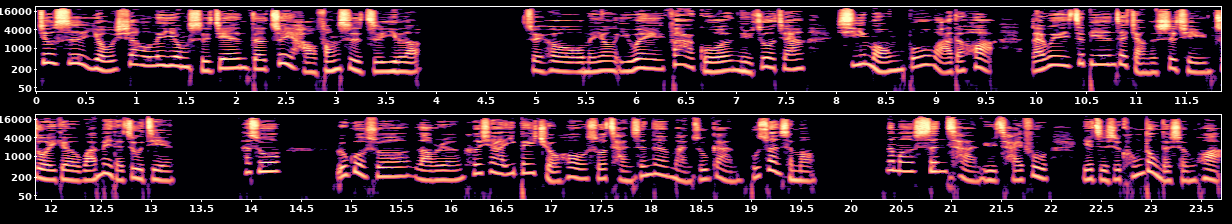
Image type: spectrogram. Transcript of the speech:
就是有效利用时间的最好方式之一了。最后，我们用一位法国女作家西蒙波娃的话来为这边在讲的事情做一个完美的注解。他说：“如果说老人喝下一杯酒后所产生的满足感不算什么，那么生产与财富也只是空洞的神话。”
